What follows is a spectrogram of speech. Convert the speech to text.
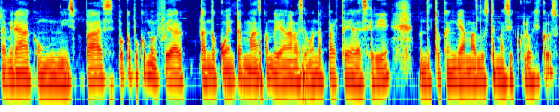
la miraba con mis papás. Poco a poco me fui dando cuenta más cuando llegan a la segunda parte de la serie, donde tocan ya más los temas psicológicos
